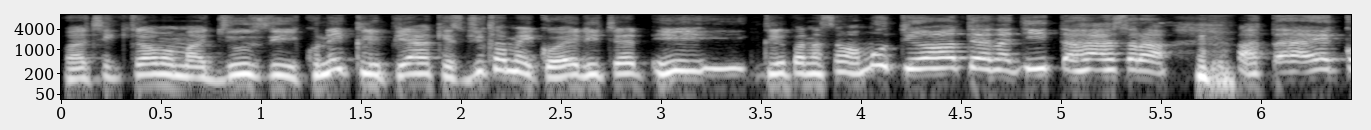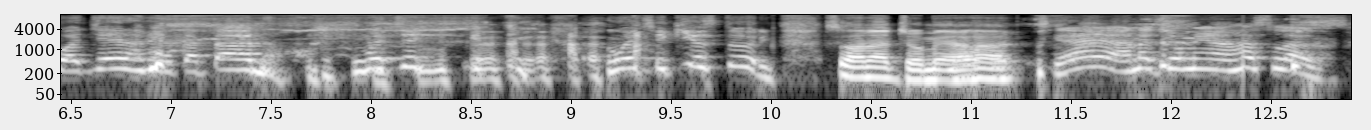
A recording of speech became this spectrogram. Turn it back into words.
wanacheki kama majuzi kuna hii clip yake sijui kama iko edited hii clip anasema mtu yoyote anajiita hasra atawekwa jera miaka tano. Umecheki- umecheki story? So anachomea ha- yeah, anachomea hustlers.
